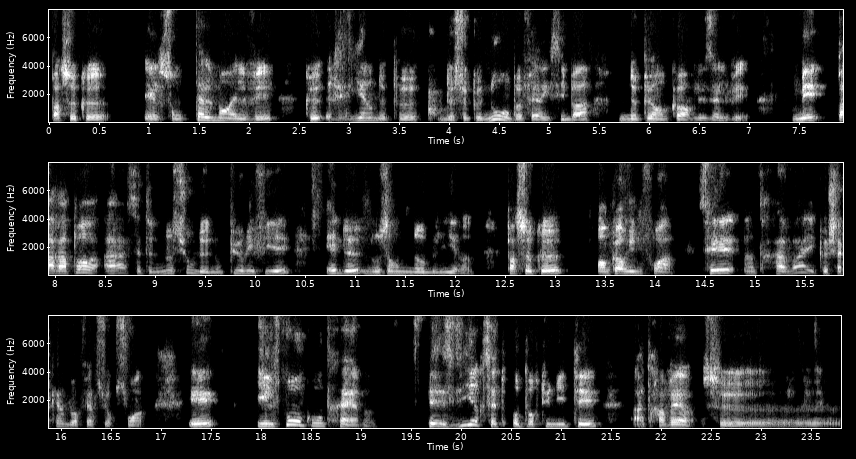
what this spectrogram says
parce que elles sont tellement élevées que rien ne peut, de ce que nous, on peut faire ici-bas, ne peut encore les élever. Mais par rapport à cette notion de nous purifier et de nous ennoblir, parce que, encore une fois, c'est un travail que chacun doit faire sur soi. Et il faut au contraire saisir cette opportunité à travers ce,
